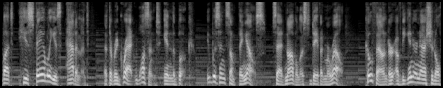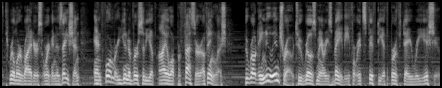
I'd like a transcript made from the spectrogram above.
But his family is adamant that the regret wasn't in the book. It was in something else, said novelist David Morrell, co-founder of the International Thriller Writers Organization and former University of Iowa professor of English, who wrote a new intro to Rosemary's Baby for its 50th birthday reissue.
